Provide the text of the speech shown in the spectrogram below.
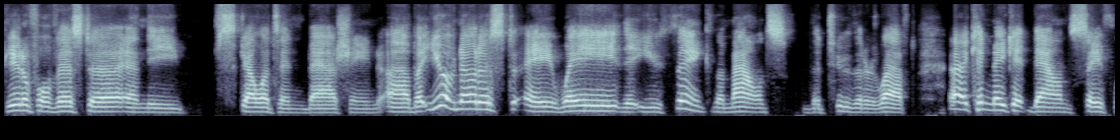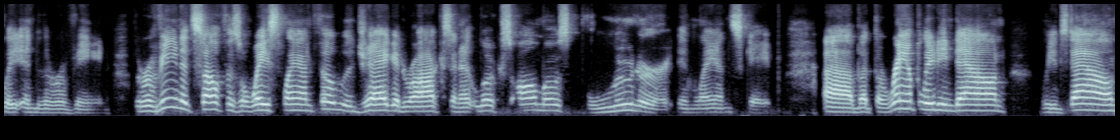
beautiful vista and the skeleton bashing. Uh, but you have noticed a way that you think the mounts, the two that are left, uh, can make it down safely into the ravine. The ravine itself is a wasteland filled with jagged rocks, and it looks almost lunar in landscape. Uh, but the ramp leading down leads down,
